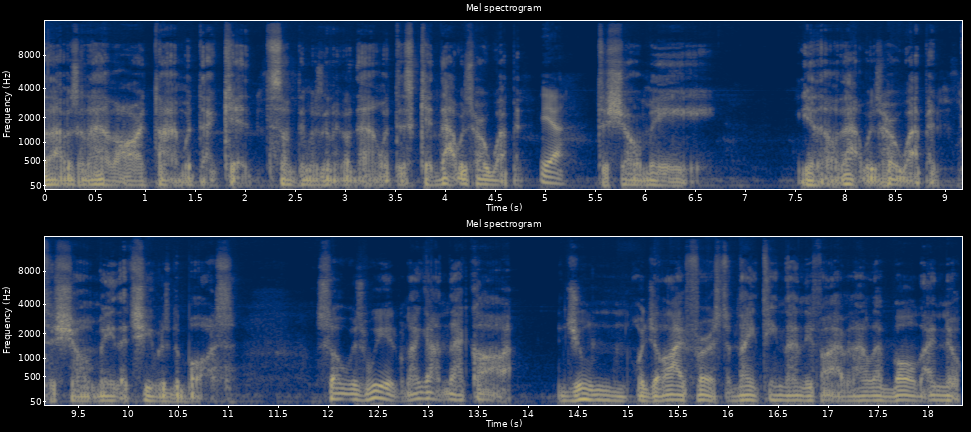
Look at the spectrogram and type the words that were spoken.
that I was going to have a hard time with that kid. Something was going to go down with this kid. That was her weapon yeah. to show me, you know, that was her weapon to show me that she was the boss. So it was weird when I got in that car, June or July 1st of 1995, and I left Bold, I knew.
